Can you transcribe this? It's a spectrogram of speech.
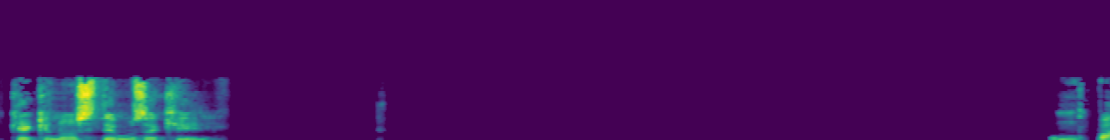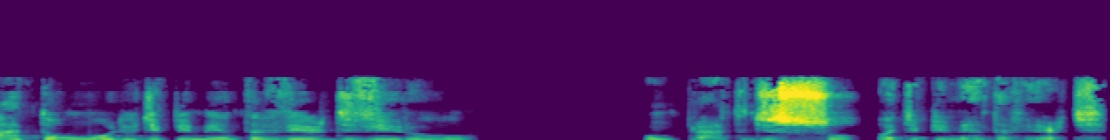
O que é que nós temos aqui? Um pato ao molho de pimenta verde virou um prato de sopa de pimenta verde.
